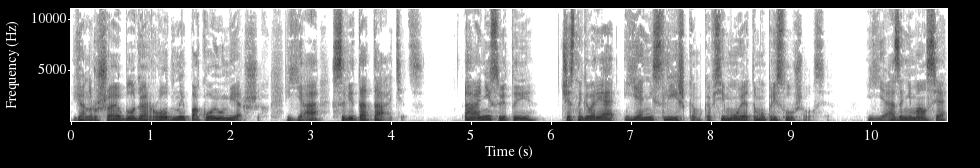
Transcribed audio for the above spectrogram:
я нарушаю благородный покой умерших, я святотатец. А они святые, Честно говоря, я не слишком ко всему этому прислушивался. Я занимался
